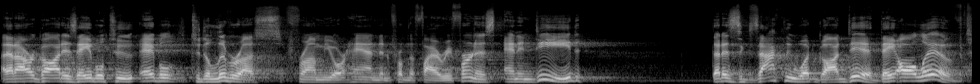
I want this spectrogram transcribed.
that our God is able to, able to deliver us from your hand and from the fiery furnace. And indeed, that is exactly what God did. They all lived.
